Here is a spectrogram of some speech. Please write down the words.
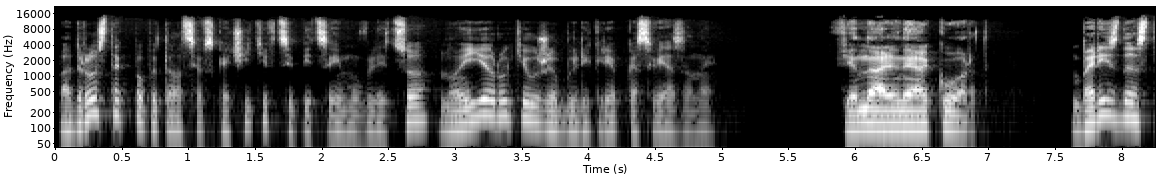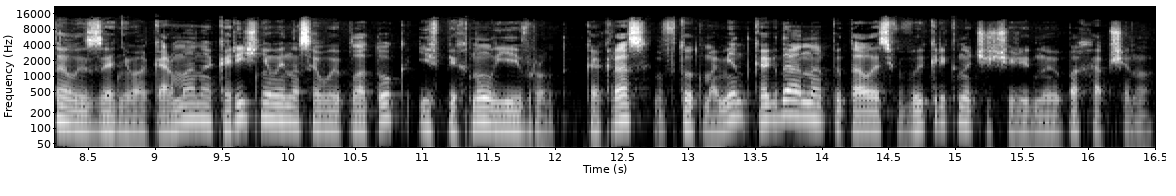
Подросток попытался вскочить и вцепиться ему в лицо, но ее руки уже были крепко связаны. «Финальный аккорд!» Борис достал из заднего кармана коричневый носовой платок и впихнул ей в рот, как раз в тот момент, когда она пыталась выкрикнуть очередную похабщину.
